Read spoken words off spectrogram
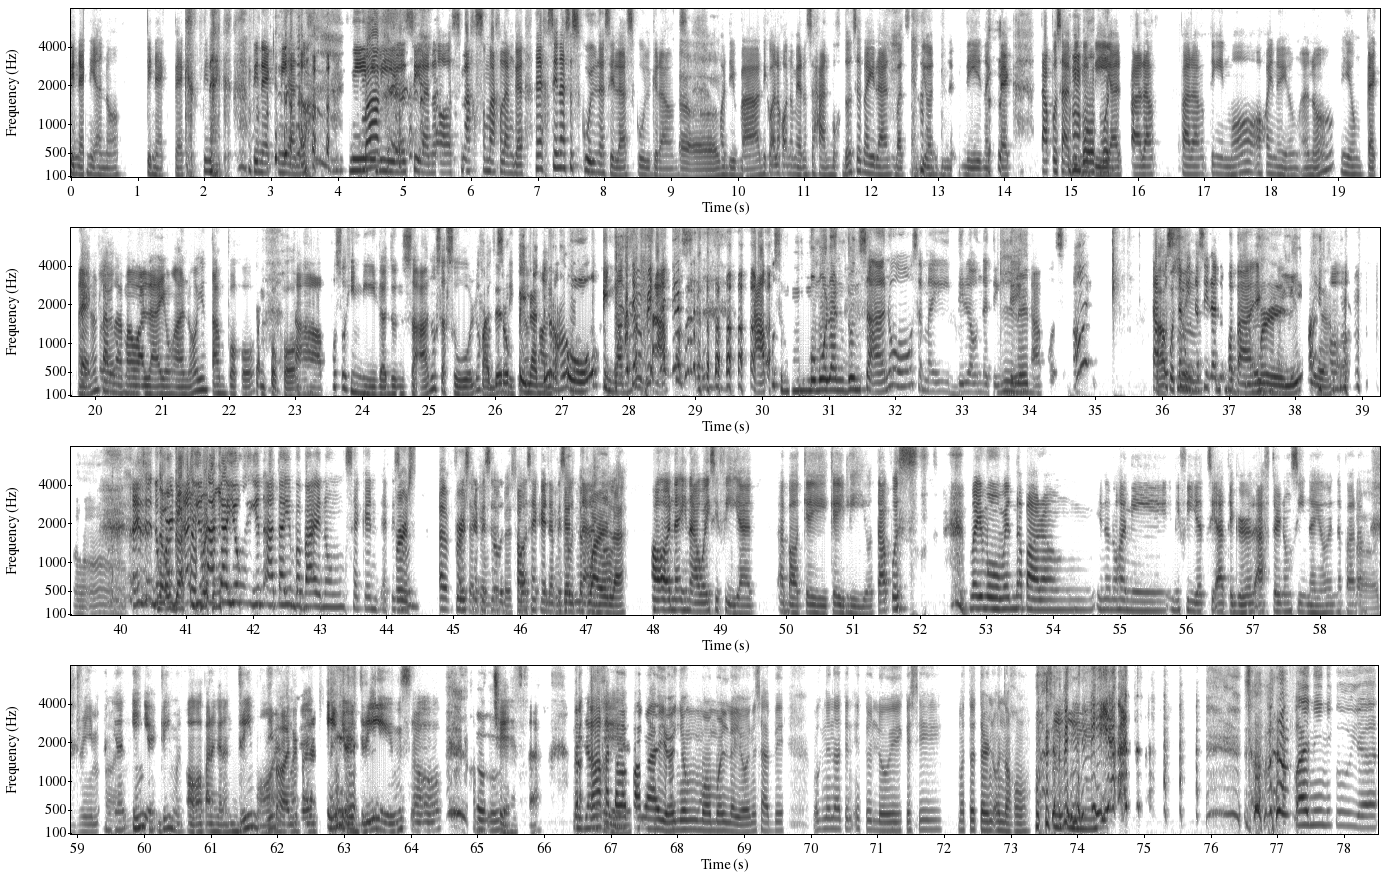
pinek ni ano pinekpek pinek pinek ni ano ni Smack. Leo si ano oh, smack smack lang gan Eh, kasi nasa school na sila school grounds Oo. o di ba hindi ko alam kung ano meron sa handbook doon sa Thailand but yun di nagpek tapos sabi ni. Fiat parang parang tingin mo okay na yung ano yung pek na yun lang. para mawala yung ano yung tampo ko Tampo ko. tapos so hinila dun sa ano sa sulok Padero, pinadero. ano, oo pinader tapos tapos mumulan dun sa ano sa may dilaw na dingding Gilid. tapos ay tapos, Tapos nakita sila ng babae Merly. Oo. Oo. Ay, nung Merly, yung yun ata yung yun ata yung babae nung second episode. First, uh, First second episode. Oh, second episode na Nagwarla. Oo, na inaway si Fiat about kay kay Leo. Tapos may moment na parang inanuhan ni ni Fiat si Ate Girl after nung scene na yon na parang Oo, dream ano yun? on. in your dream on. Oo, parang ganun. Dream on. Dream on, or parang in your dreams. Oo. Oo. Chesta. Na, I love nakakatawa pa nga yun, yung momol na yun. Nasabi, wag na natin ituloy kasi mata-turn on ako. Sabi ni Mm-mm. Fiat. Sobrang funny ni Kuya.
